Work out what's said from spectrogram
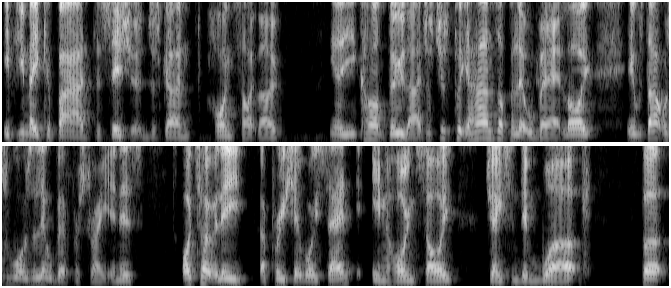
if you make a bad decision, just going hindsight though. You know, you can't do that. Just just put your hands up a little bit. Like it was that was what was a little bit frustrating. Is I totally appreciate what he's saying. In hindsight, Jason didn't work, but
